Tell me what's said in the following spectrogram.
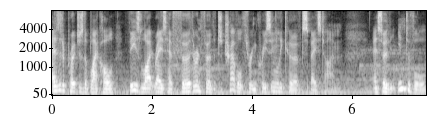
As it approaches the black hole, these light rays have further and further to travel through increasingly curved spacetime. And so the interval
